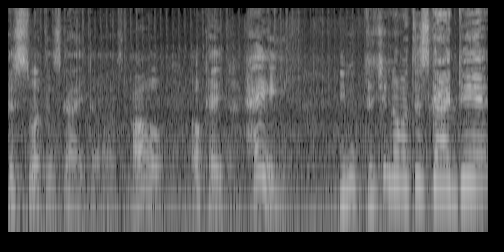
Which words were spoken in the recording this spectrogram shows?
this is what this guy does. Oh, okay. Hey, you, did you know what this guy did?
